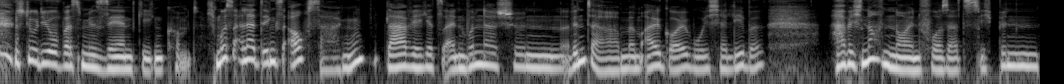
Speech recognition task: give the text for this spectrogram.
Studio, was mir sehr entgegenkommt. Ich muss allerdings auch sagen, da wir jetzt einen wunderschönen Winter haben im Allgäu, wo ich ja lebe, habe ich noch einen neuen Vorsatz. Ich bin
